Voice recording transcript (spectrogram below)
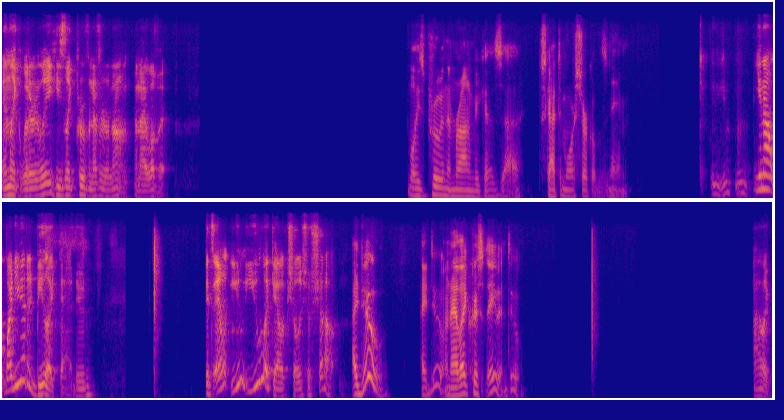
And like literally, he's like proven everyone wrong, and I love it. Well, he's proven them wrong because uh, Scott D'Amore circled his name. You know why do you got to be like that, dude? It's Ale- you. You like Alex Shelley, so shut up. I do, I do, and I like Chris Sabin too. I like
